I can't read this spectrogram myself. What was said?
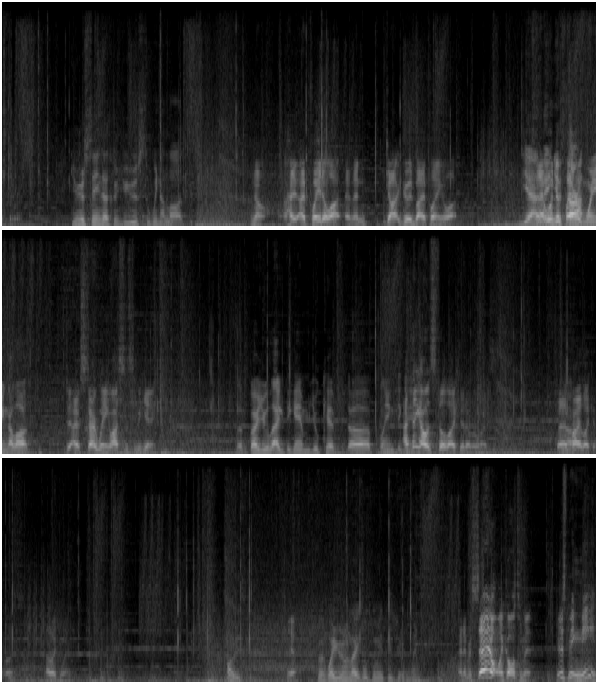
is the worst. You're just saying that because you used to win a lot. No, I, I played a lot and then got good by playing a lot. Yeah, But I and then wouldn't you have start winning a lot. I started winning a lot since the beginning. That's why you like the game. You kept uh, playing the game. I think I would still like it otherwise. But I'd probably like it less. I like winning. Obviously. Yeah. That's why you don't like Ultimate because you don't win. I never said I don't like Ultimate. You're just being mean.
